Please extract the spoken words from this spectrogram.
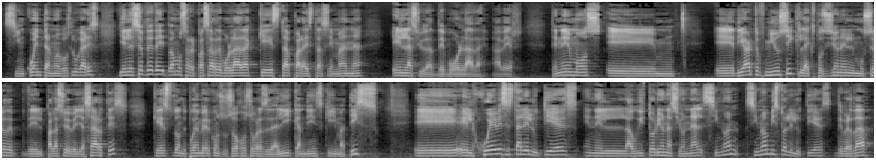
50 nuevos lugares. Y en el Save the Date vamos a repasar de volada qué está para esta semana en la ciudad, de volada. A ver, tenemos eh, eh, The Art of Music, la exposición en el Museo de- del Palacio de Bellas Artes, que es donde pueden ver con sus ojos obras de Dalí, Kandinsky y Matisse. Eh, el jueves está Lelutiers en el Auditorio Nacional. Si no han, si no han visto a Lelutiers, de verdad,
